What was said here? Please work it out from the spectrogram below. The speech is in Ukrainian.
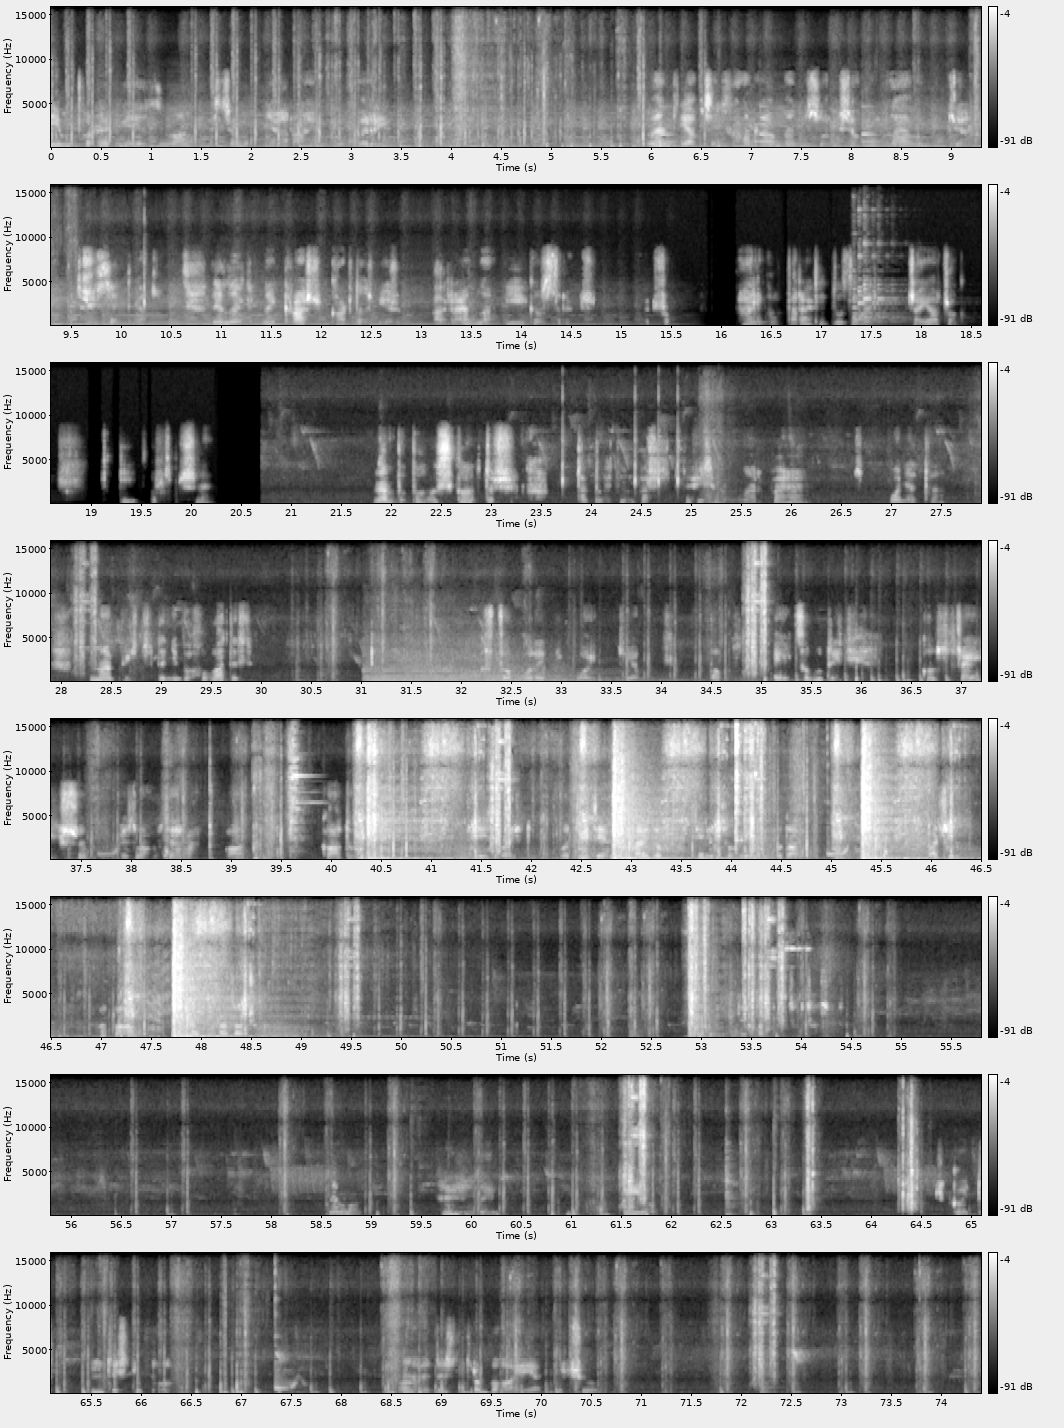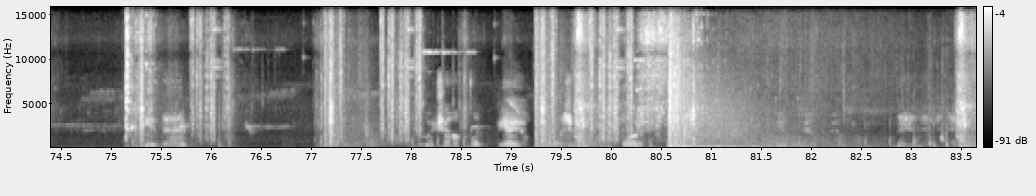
Всім привіт! З вами сьогодні граємо Рів. Мен я в цих в мене 47 левел, я грав 69. Най найкраща карта між арена і Construction. Так що гарного перегляду, заваримо чайочок і розпочнемо. Нам попалась карточка. Так, давайте ми перше візьмемо РПГ. Понятно. На після ніби ховатись. Що буде ой, я пап. Ей, це буде Constriction. Ми з вами заграємо кату. Кату. Дивіться, бачите? От дивіться, я відкриваю до стілі, що мені попадає. Бачите? Попав. Так, разочок. Нема. Гей. І... Чекайте. Він десь тут. був. А, він десь стрибає, я почув. І де він? Ну, чого? О, я його побачив. Ой. Міу, міу, міу. Де, де, де.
